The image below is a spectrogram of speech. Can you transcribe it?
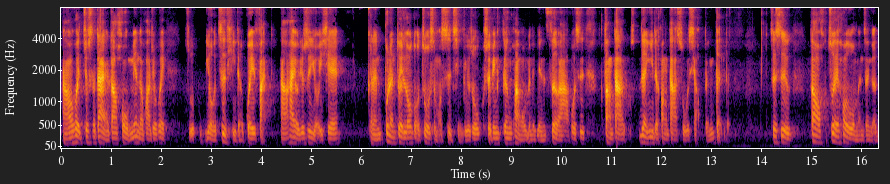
然后会就是带来到后面的话就会。做有字体的规范，然后还有就是有一些可能不能对 logo 做什么事情，比如说随便更换我们的颜色啊，或是放大任意的放大缩小等等的。这是到最后我们整个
